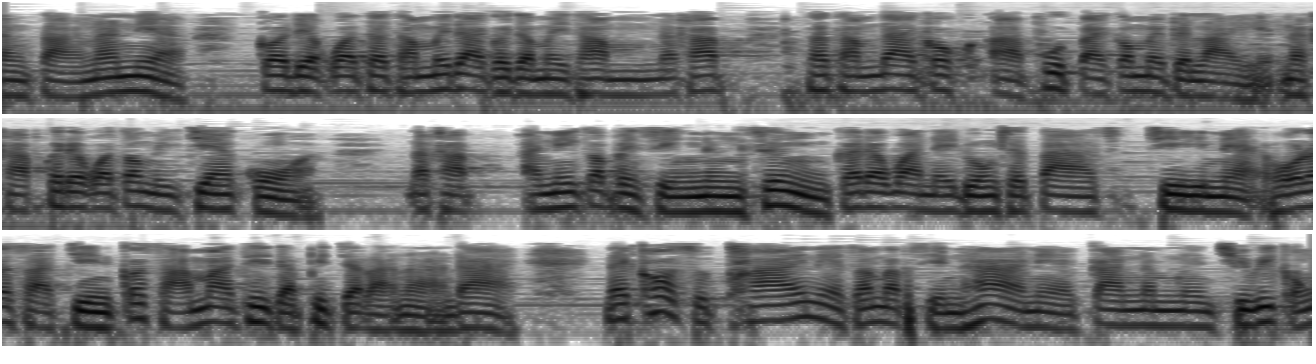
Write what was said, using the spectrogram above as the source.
ต่างๆ นั้นเนี่ยก็เรียกว่าถ้าทำไม่ได้ก็จะไม่ทำนะครับ ถ้าทำได้ก็พูดไปก็ไม่เป็นไรนะครับ ก็เรียกว่าต้องมีเจียงกัวนะครับ อันนี้ก็เป็นสิ่งหนึ่งซึ่งก็เรียกว่าในดวงชะตาจีนเนี่ยโหราศาสตร์จีนก็สามารถที่จะพิจารณาได้ ในข้อสุดท้ายเนี่ยสำหรับศีลห้าเนี่ยการดำเนินชีวิตของ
